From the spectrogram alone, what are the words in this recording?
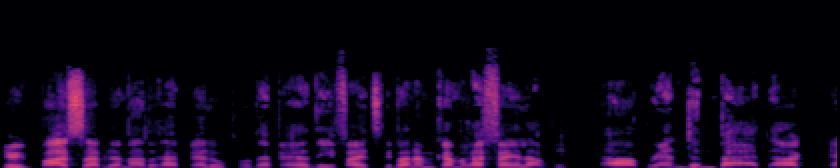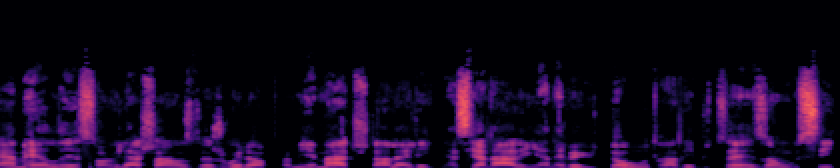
Il y a eu passablement de rappels au cours de la période des fêtes. Des bonhommes comme Raphaël Harvey-Pinard, Brandon Baddock, Cam Ellis ont eu la chance de jouer leur premier match dans la Ligue nationale. il y en avait eu d'autres en début de saison aussi.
